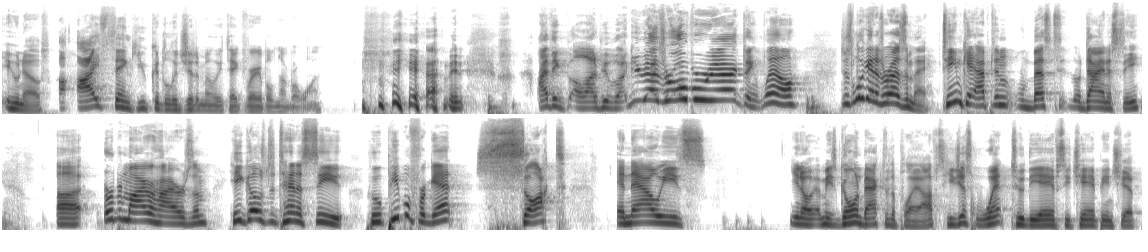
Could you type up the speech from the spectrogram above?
who knows? I- I think you could legitimately take Vrabel number one. yeah, I mean, I think a lot of people like you guys are overreacting. Well, just look at his resume. Team captain, best dynasty. Uh, Urban Meyer hires him. He goes to Tennessee, who people forget sucked, and now he's, you know, I mean, he's going back to the playoffs. He just went to the AFC Championship,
